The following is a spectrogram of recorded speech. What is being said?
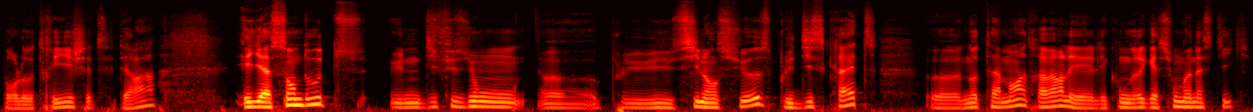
pour l'Autriche, etc. Et il y a sans doute une diffusion plus silencieuse, plus discrète, notamment à travers les, congrégations monastiques,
